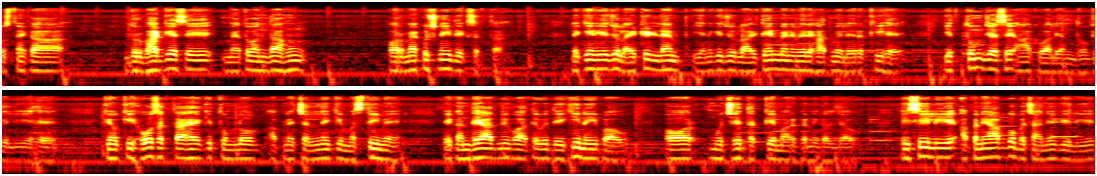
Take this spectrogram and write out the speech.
उसने कहा दुर्भाग्य से मैं तो अंधा हूँ और मैं कुछ नहीं देख सकता। लेकिन ये जो लाइटेड लैंप यानी कि जो लालटेन मैंने मेरे हाथ में ले रखी है, ये तुम जैसे आँख वाले अंधों के लिए है। क्योंकि हो सकता है कि तुम लोग अपने चलने की मस्ती में एक अंधे आदमी को आते हुए देख ही नहीं पाओ और मुझे धक्के मार कर निकल जाओ। इसीलिए अपने आप को बचाने के लिए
